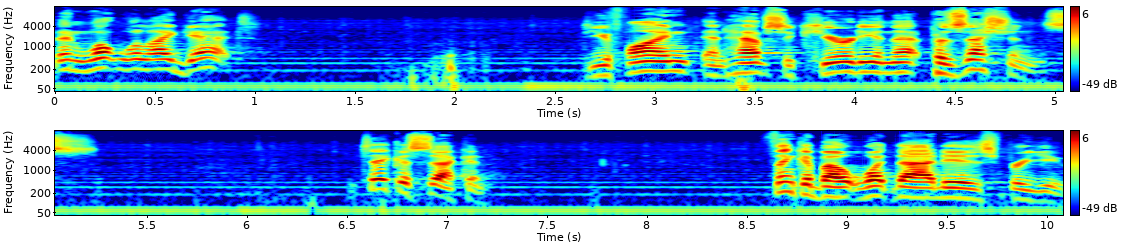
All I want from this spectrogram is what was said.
Then what will I get? Do you find and have security in that? Possessions. Take a second. Think about what that is for you.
